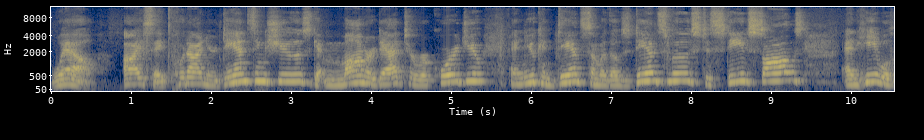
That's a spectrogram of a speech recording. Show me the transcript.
Well, I say put on your dancing shoes, get mom or dad to record you, and you can dance some of those dance moves to Steve's songs, and he will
